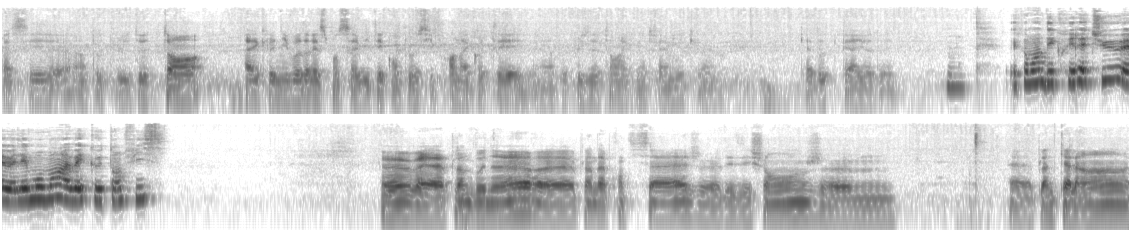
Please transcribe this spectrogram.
passer un peu plus de temps avec le niveau de responsabilité qu'on peut aussi prendre à côté, un peu plus de temps avec notre famille qu'à d'autres périodes. Et comment décrirais-tu euh, les moments avec euh, ton fils? Euh, bah, Plein de bonheur, plein d'apprentissage, des échanges, plein de câlins.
